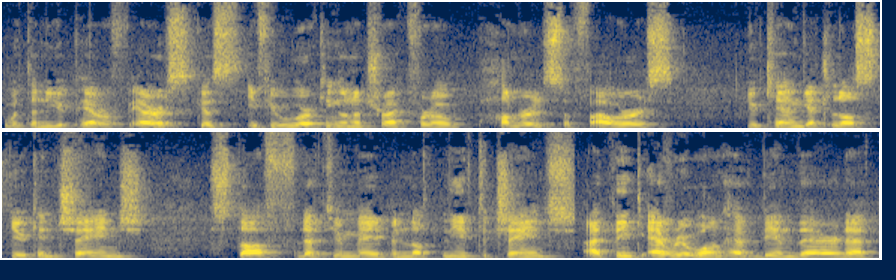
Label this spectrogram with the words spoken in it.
with a new pair of ears because if you're working on a track for hundreds of hours you can get lost you can change stuff that you maybe not need to change. I think everyone have been there that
